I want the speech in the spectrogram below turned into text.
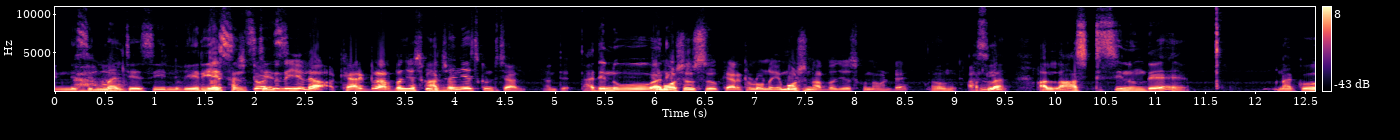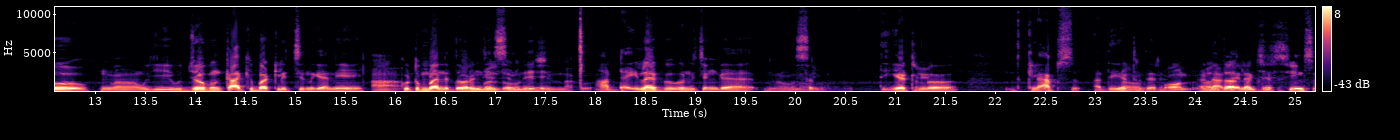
ఇన్ని సినిమాలు చేసి ఇన్ని వేరియేషన్స్ ఏం లేదు క్యారెక్టర్ అర్థం చేసుకుంటే అర్థం చేసుకుంటే చాలు. అంతే. అది నువ్వు ఎమోషన్స్ క్యారెక్టర్లో ఉన్న ఎమోషన్ అర్థం చేసుకున్నామంటే అవును. అసలు ఆ లాస్ట్ సీన్ ఉందే నాకు ఈ ఉద్యోగం కాకి బట్టలు ఇచ్చింది కానీ ఆ. కుటుంబాన్ని దూరం చేసింది. ఆ డైలాగు నిజంగా అసలు థియేటర్లో క్లాప్స్ ఆ థియేటర్ దగ్గర సీన్స్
